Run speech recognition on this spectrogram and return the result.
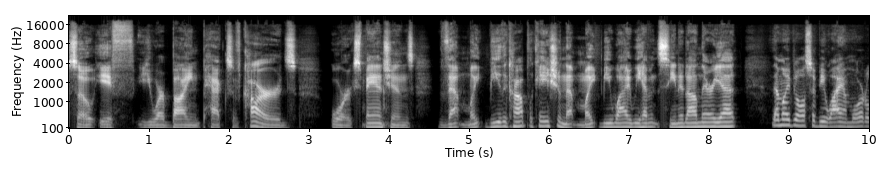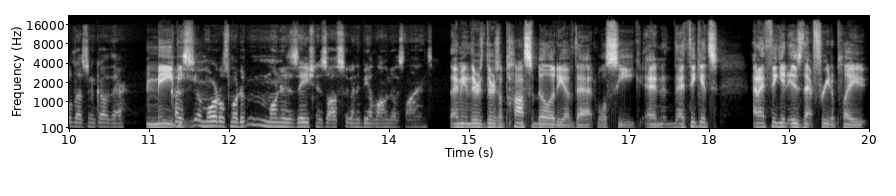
So if you are buying packs of cards or expansions, that might be the complication. That might be why we haven't seen it on there yet. That might also be why Immortal doesn't go there. Maybe. Because Immortal's monetization is also going to be along those lines. I mean, there's there's a possibility of that. We'll see, and I think it's and I think it is that free to play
